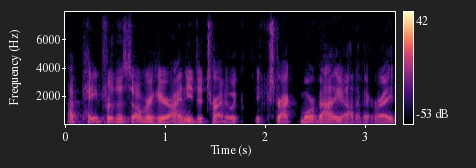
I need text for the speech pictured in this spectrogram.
I paid for this over here. I need to try to extract more value out of it, right?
